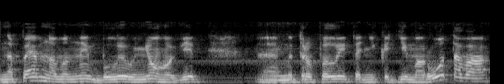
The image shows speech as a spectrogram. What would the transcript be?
Напевно, вони були у нього від е, митрополита Нікодіма Ротова.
